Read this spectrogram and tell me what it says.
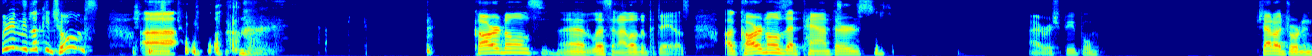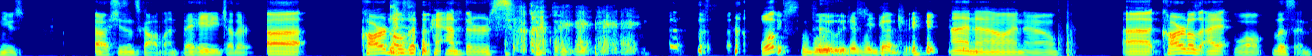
We're in me lucky chums. Uh Cardinals. Uh, listen, I love the potatoes. Uh, Cardinals at Panthers. Irish people. Shout out Jordan Hughes. Oh, she's in Scotland. They hate each other. Uh, Cardinals and Panthers. Whoops. Completely different country. I know, I know. Uh, Cardinals. I well, listen,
